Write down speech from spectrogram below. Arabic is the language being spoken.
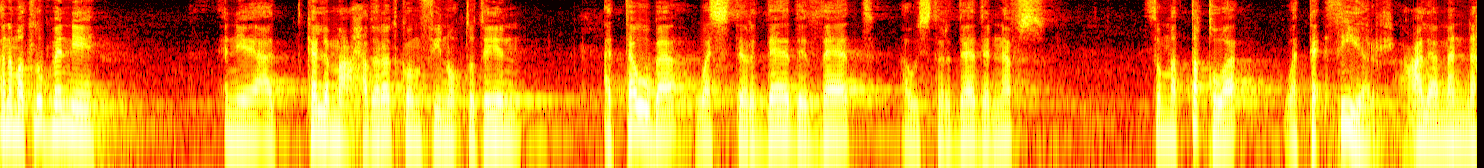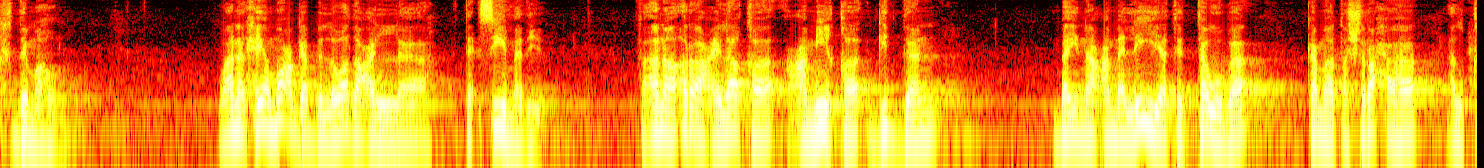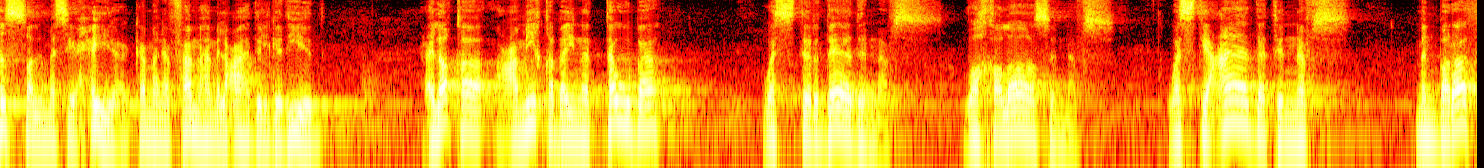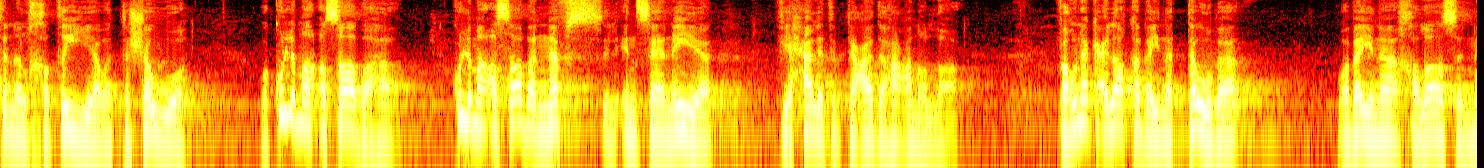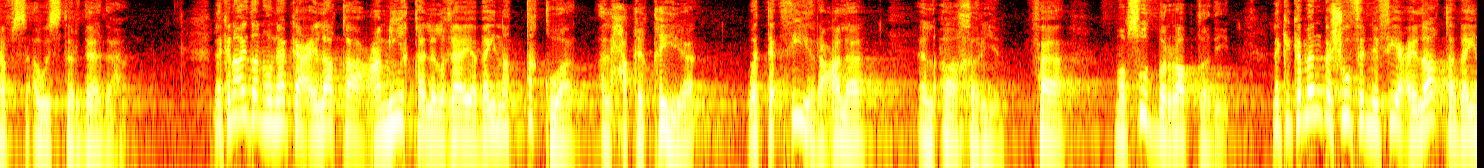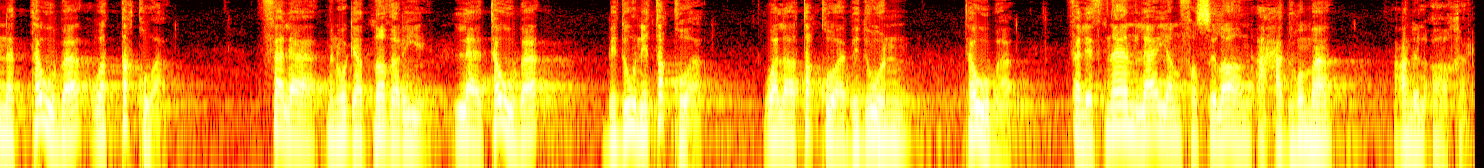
أنا مطلوب مني أني أتكلم مع حضراتكم في نقطتين التوبة واسترداد الذات أو استرداد النفس ثم التقوى والتأثير على من نخدمهم. وأنا الحقيقة معجب باللي وضع التقسيمة دي. فأنا أرى علاقة عميقة جدا بين عملية التوبة كما تشرحها القصة المسيحية كما نفهمها من العهد الجديد علاقة عميقة بين التوبة واسترداد النفس وخلاص النفس واستعادة النفس من براثن الخطية والتشوه وكل ما أصابها كل ما أصاب النفس الإنسانية في حالة ابتعادها عن الله. فهناك علاقة بين التوبة وبين خلاص النفس أو استردادها. لكن أيضا هناك علاقة عميقة للغاية بين التقوى الحقيقية والتأثير على الآخرين. فمبسوط بالرابطه دي. لكن كمان بشوف إن في علاقة بين التوبة والتقوى. فلا من وجهة نظري لا توبة بدون تقوى ولا تقوى بدون توبة. فالاثنان لا ينفصلان أحدهما عن الآخر.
